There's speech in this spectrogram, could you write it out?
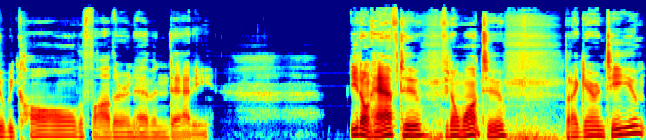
should we call the Father in heaven Daddy? You don't have to if you don't want to, but I guarantee you,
